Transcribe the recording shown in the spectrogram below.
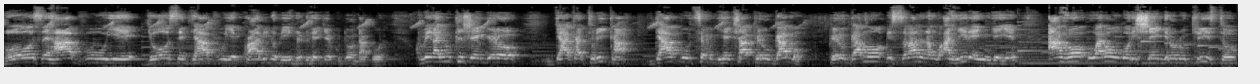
hose havuye byose byavuye kwa bino bintu duhegeye kudondagura. Kubera yuko ishengero rya gatulika ryavutse mu gihe ca perugamo. Perugamo bisobanura ngo ahirengeye aho uwarongora ishengero rukristo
